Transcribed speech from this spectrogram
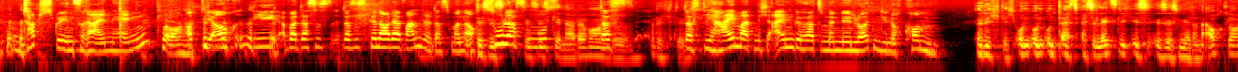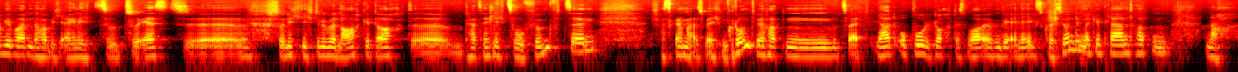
Touchscreens reinhängen. Klar. Ob die auch die, aber das ist, das ist genau der Wandel, dass man auch das zulassen ist, das muss, genau dass, dass die Heimat nicht einem gehört, sondern den Leuten, die noch kommen. Richtig. Und, und, und das, also letztlich ist, ist es mir dann auch klar geworden, da habe ich eigentlich zu, zuerst äh, so richtig drüber nachgedacht, äh, tatsächlich 2015, ich weiß gar nicht mehr aus welchem Grund, wir hatten, zwei, ja, obwohl doch, das war irgendwie eine Exkursion, die wir geplant hatten, nach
